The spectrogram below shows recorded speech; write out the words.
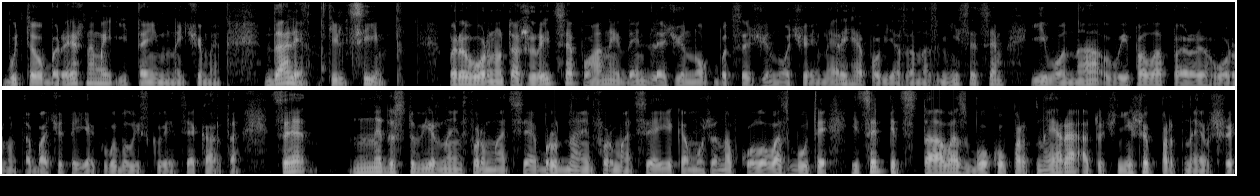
будьте обережними і таємничими. Далі тільці. Перегорнута жриця поганий день для жінок, бо це жіноча енергія пов'язана з місяцем, і вона випала перегорнута. Бачите, як виблискує ця карта? Це недостовірна інформація, брудна інформація, яка може навколо вас бути, і це підстава з боку партнера, а точніше партнерши.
